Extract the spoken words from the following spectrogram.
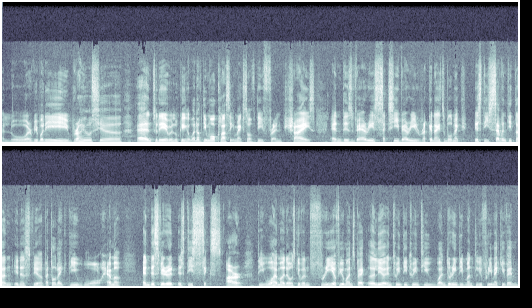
Hello everybody, BrioS here, and today we're looking at one of the more classic mechs of the franchise. And this very sexy, very recognizable mech is the 70 ton Inner Sphere battle mech, the Warhammer. And this variant is the 6R, the Warhammer that was given free a few months back earlier in 2021 during the monthly free mech event.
